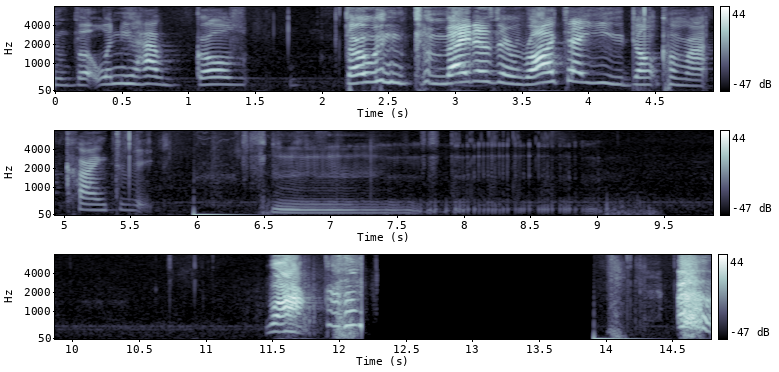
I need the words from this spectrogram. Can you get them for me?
fine, but when you have girls throwing tomatoes and rocks at you, you don't come right crying to me. Hmm.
